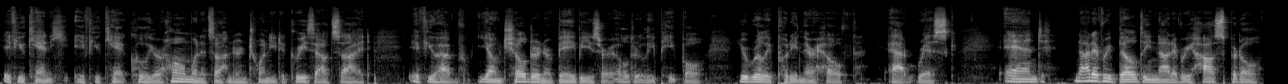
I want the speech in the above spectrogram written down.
if you can't if you can't cool your home when it's 120 degrees outside, if you have young children or babies or elderly people, you're really putting their health at risk. And not every building, not every hospital,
